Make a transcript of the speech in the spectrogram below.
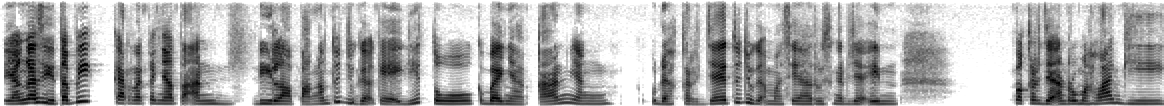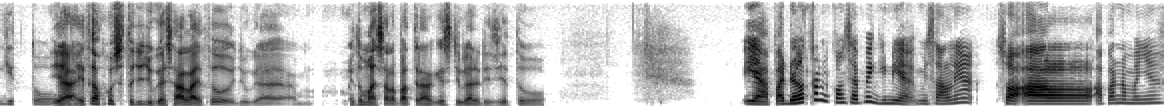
Ya enggak sih, tapi karena kenyataan di lapangan tuh juga kayak gitu. Kebanyakan yang udah kerja itu juga masih harus ngerjain pekerjaan rumah lagi gitu. Ya, itu aku setuju juga salah. Itu juga itu masalah patriarkis juga ada di situ. Iya, padahal kan konsepnya gini ya, misalnya soal apa namanya?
